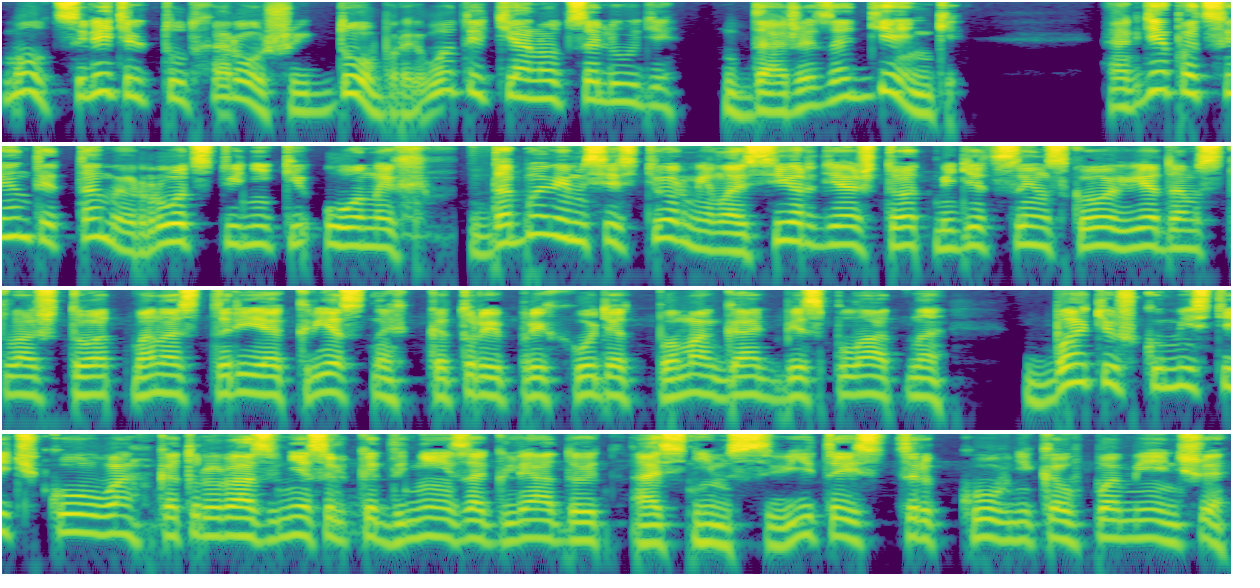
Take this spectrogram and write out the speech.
Мол, целитель тут хороший, добрый, вот и тянутся люди. Даже за деньги. А где пациенты, там и родственники он их. Добавим сестер милосердия, что от медицинского ведомства, что от монастырей окрестных, которые приходят помогать бесплатно. Батюшку Местечкова, который раз в несколько дней заглядывает, а с ним свита из церковников поменьше.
